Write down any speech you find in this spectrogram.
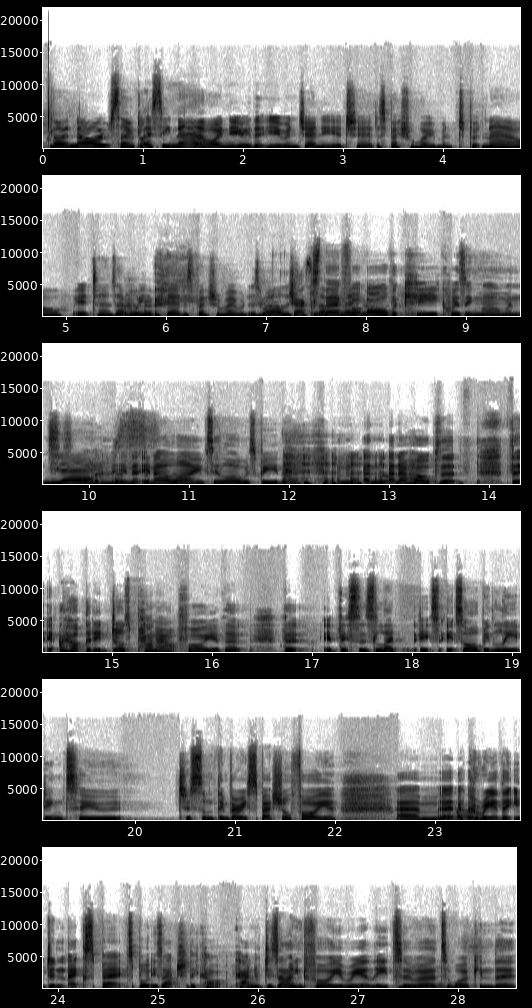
I know, I'm so glad. See, now I knew that you and Jenny had shared a special moment, but now it turns out we've shared a special moment as well. This Jack's is there for all the key quizzing moments isn't in, in, in our lives. He'll always be there, and, and and I hope that that I hope that it does pan out for you. That that this has led. It's it's all been leading to to something very special for you, um, a, a career that you didn't expect, but is actually ca- kind of designed for you, really, to uh, to work in the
